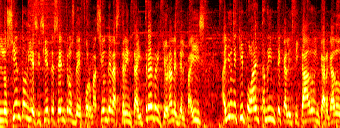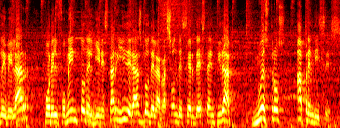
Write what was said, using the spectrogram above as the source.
En los 117 centros de formación de las 33 regionales del país, hay un equipo altamente calificado encargado de velar por el fomento del bienestar y liderazgo de la razón de ser de esta entidad, nuestros aprendices.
